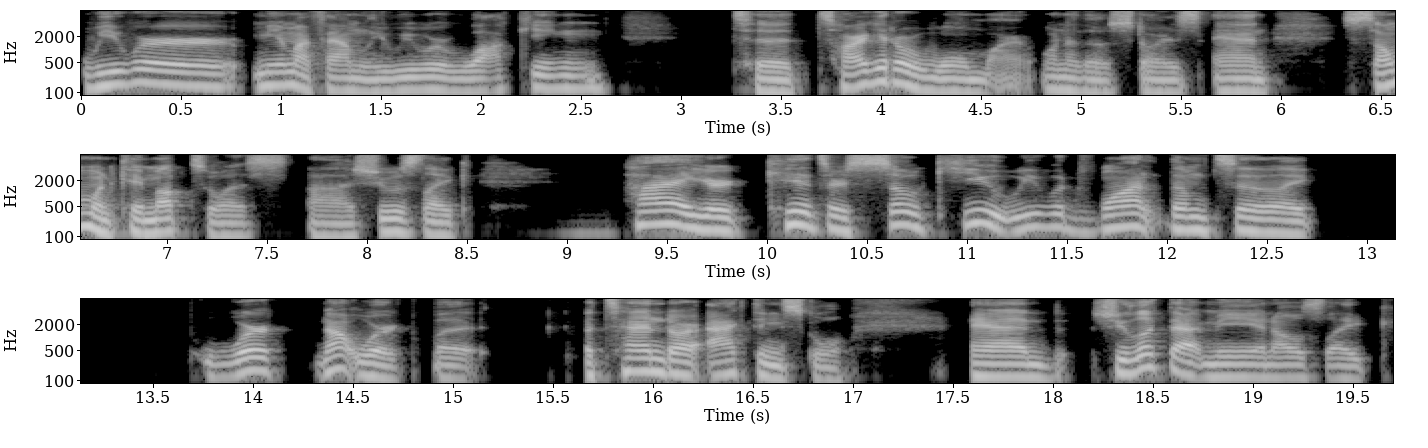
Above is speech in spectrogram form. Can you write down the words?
we were, me and my family, we were walking to Target or Walmart, one of those stores, and someone came up to us. Uh, she was like, Hi, your kids are so cute. We would want them to like work, not work, but attend our acting school. And she looked at me and I was like,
